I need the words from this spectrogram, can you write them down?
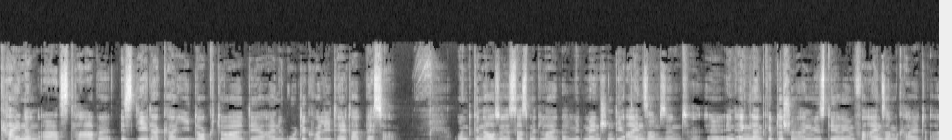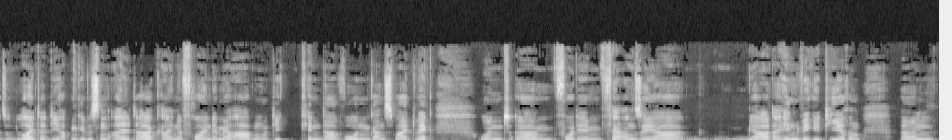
keinen Arzt habe, ist jeder KI-Doktor, der eine gute Qualität hat, besser. Und genauso ist das mit, Leu mit Menschen, die einsam sind. Äh, in England gibt es schon ein Ministerium für Einsamkeit. Also Leute, die ab einem gewissen Alter keine Freunde mehr haben und die Kinder wohnen ganz weit weg und ähm, vor dem Fernseher ja dahin vegetieren. Ähm,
